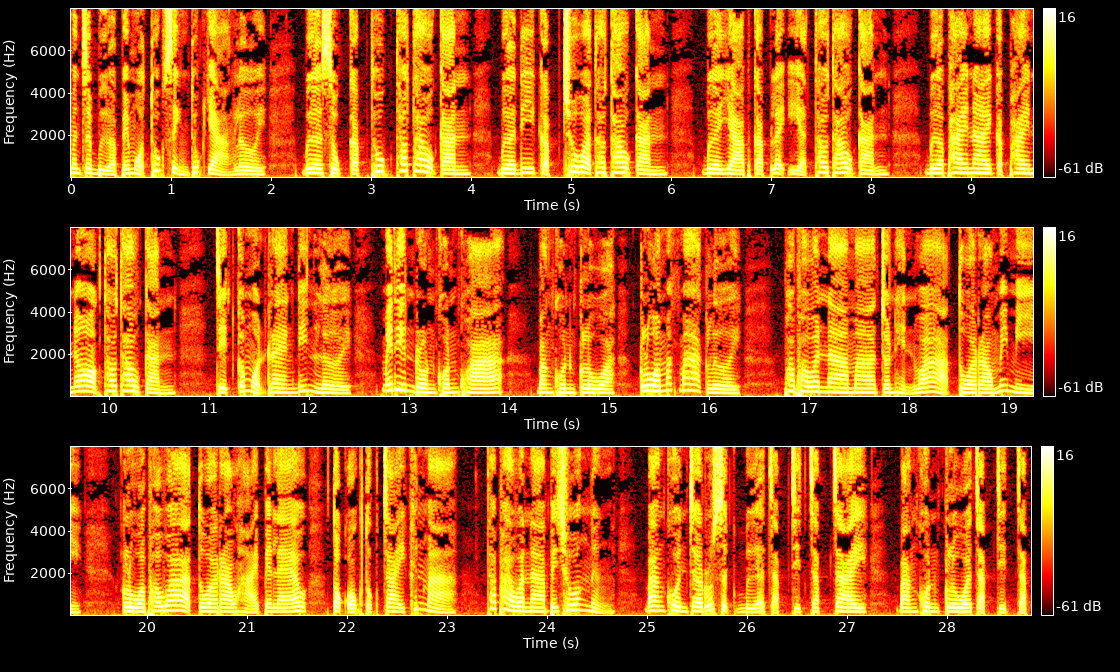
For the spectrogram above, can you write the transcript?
มันจะเบื่อไปหมดทุกสิ่งทุกอย่างเลย เบื่อสุขกับทุกข์เท่า ๆกัน เบื่อดีกับชั่วเท่า ๆกัน เบื่อหยาบกับละเอียดเท่า ๆกัน เบื่อภายในกับภายนอกเท่า ๆกัน จิตก็หมดแรงดิ้นเลย ไม่ดิ้นรนค้นคว้า บางคนกลัว กลัวมากๆเลย พอภาวนามาจนเห็นว่าตัวเราไม่มี กลัวเพราะว่าตัวเราหายไปแล้ว ตกอกตกใจขึ้นมา ถ้าภาวนาไปช่วงหนึ่ง บางคนจะรู้สึกเบื่อจับจิตจับใจ บางคนกลัวจับจิตจับ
